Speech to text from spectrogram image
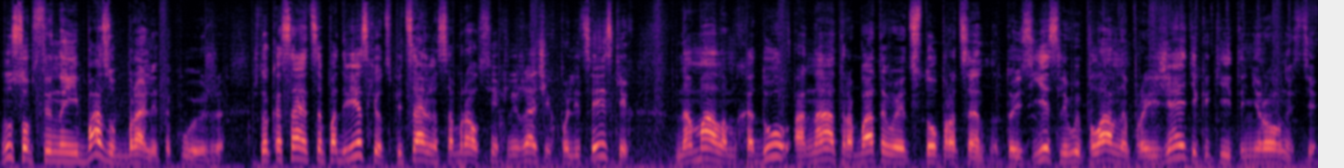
Ну, собственно, и базу брали такую же. Что касается подвески, вот специально собрал всех лежачих полицейских. На малом ходу она отрабатывает стопроцентно. То есть, если вы плавно проезжаете какие-то неровности,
